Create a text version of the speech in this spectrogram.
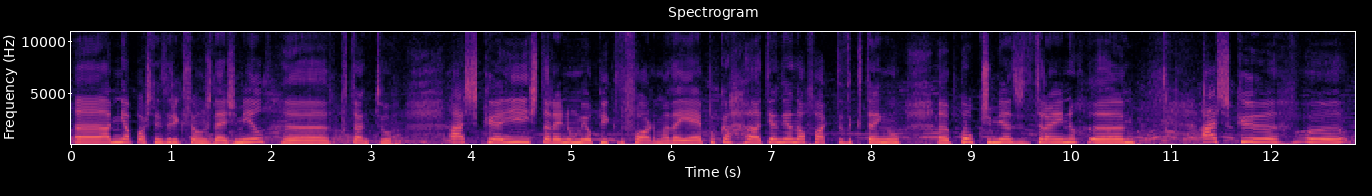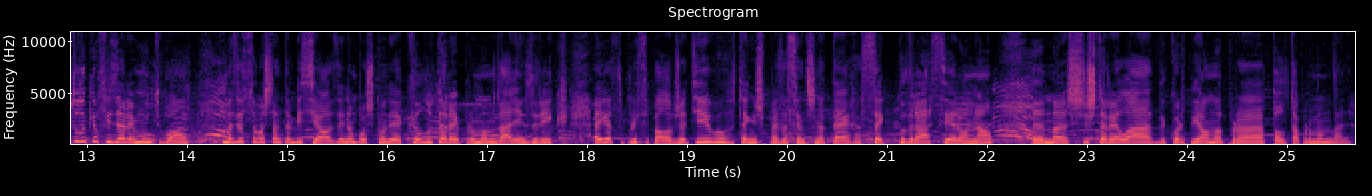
Uh, a minha aposta em Zurique são os 10 mil, uh, portanto acho que aí estarei no meu pico de forma da época, atendendo ao facto de que tenho uh, poucos meses de treino. acho que tudo o que eu fizer é muito bom, mas eu sou bastante ambiciosa e não vou esconder que lutarei por uma medalha em Zurique. É esse o principal objetivo. Tenho os pés assentos na terra, sei que poderá ser ou não, mas estarei lá de corpo e alma para, para lutar por uma medalha.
